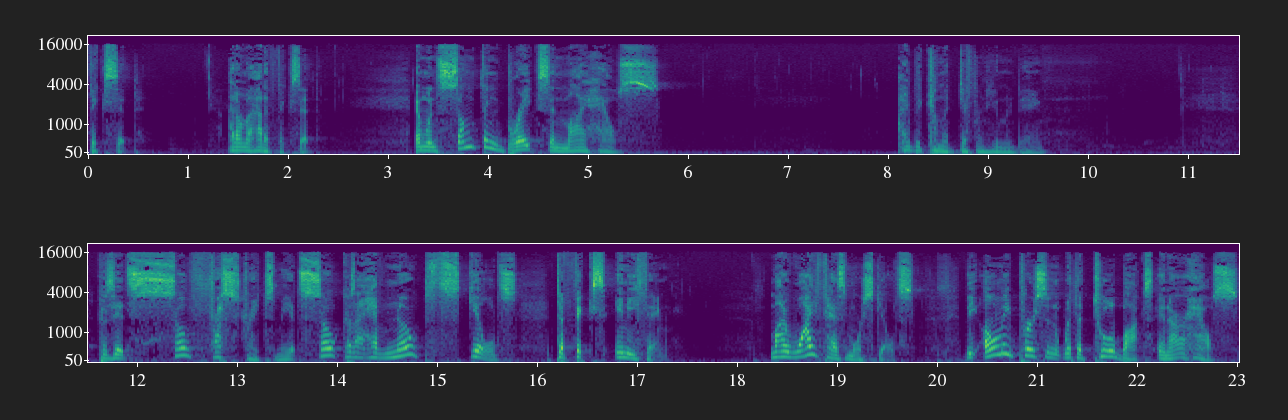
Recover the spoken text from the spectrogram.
fix it. I don't know how to fix it. And when something breaks in my house, I become a different human being. Because it so frustrates me. It's so, because I have no skills to fix anything. My wife has more skills. The only person with a toolbox in our house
